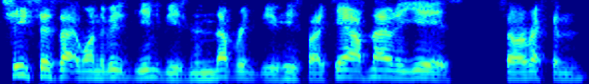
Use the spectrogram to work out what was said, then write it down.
she says that in one of the interviews. In another interview, he's like, "Yeah, I've known her years, so I reckon,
